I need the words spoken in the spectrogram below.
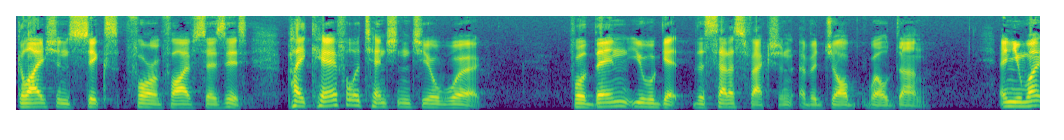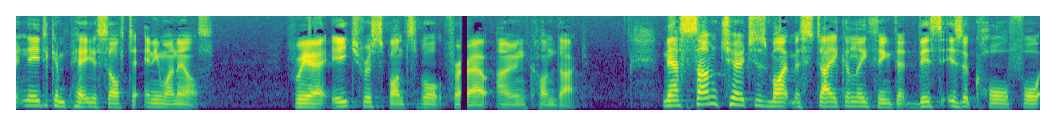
Galatians 6 4 and 5 says this Pay careful attention to your work, for then you will get the satisfaction of a job well done. And you won't need to compare yourself to anyone else, for we are each responsible for our own conduct. Now, some churches might mistakenly think that this is a call for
